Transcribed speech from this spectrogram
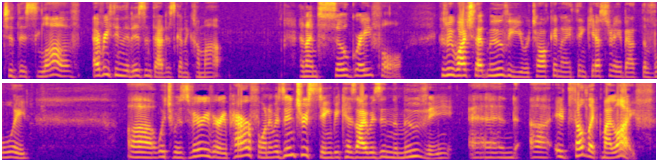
to this love, everything that isn't that is going to come up. And I'm so grateful because we watched that movie you were talking, I think, yesterday about the void, uh, which was very, very powerful. And it was interesting because I was in the movie and uh, it felt like my life,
